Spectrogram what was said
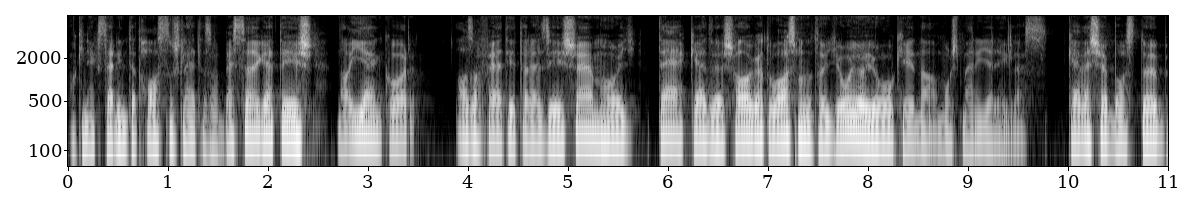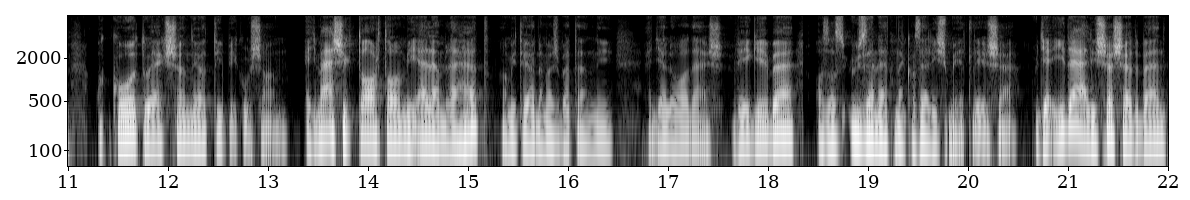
akinek szerinted hasznos lehet ez a beszélgetés. Na ilyenkor az a feltételezésem, hogy te, kedves hallgató, azt mondod, hogy jó, jó, jó, oké, na most már így elég lesz. Kevesebb az több, a call to action-nél tipikusan. Egy másik tartalmi elem lehet, amit érdemes betenni egy előadás végébe, az az üzenetnek az elismétlése. Ugye ideális esetben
